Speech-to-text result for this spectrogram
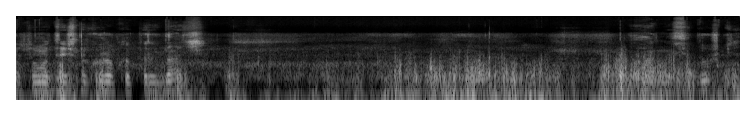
автоматична коробка передач. Гарні сідушки.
